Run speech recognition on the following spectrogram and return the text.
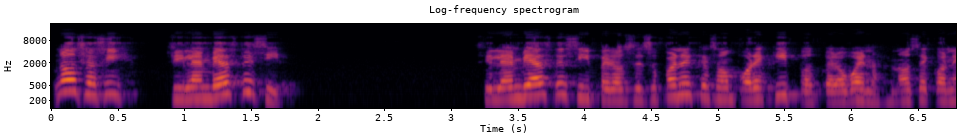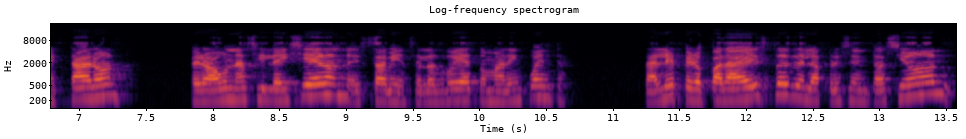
No, o sea, sí. Si la enviaste, sí. Si la enviaste, sí, pero se supone que son por equipos, pero bueno, no se conectaron, pero aún así la hicieron, está bien, se las voy a tomar en cuenta. ¿Sale? Pero para esto de la presentación,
